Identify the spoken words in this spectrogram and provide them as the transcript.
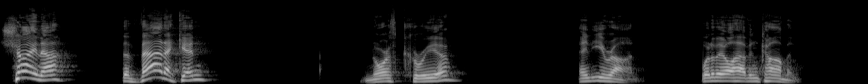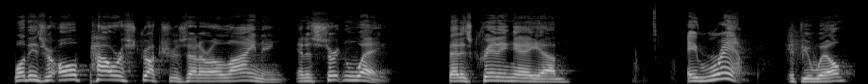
China, the Vatican, North Korea, and Iran. What do they all have in common? Well, these are all power structures that are aligning in a certain way that is creating a, um, a ramp, if you will,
